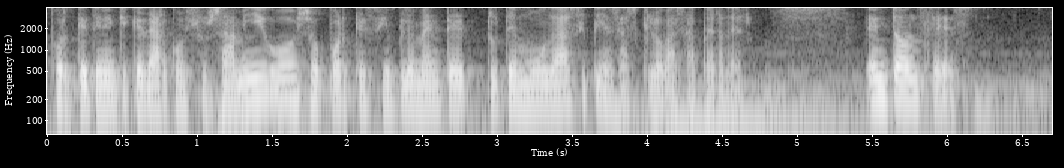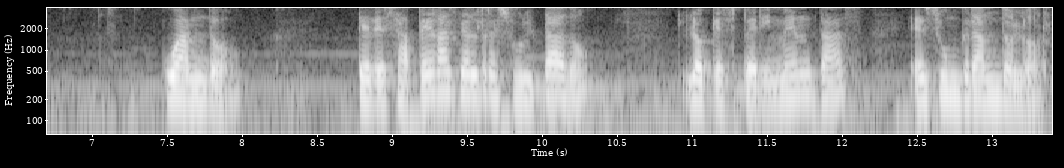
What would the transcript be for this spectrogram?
porque tienen que quedar con sus amigos o porque simplemente tú te mudas y piensas que lo vas a perder. Entonces, cuando te desapegas del resultado, lo que experimentas es un gran dolor.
